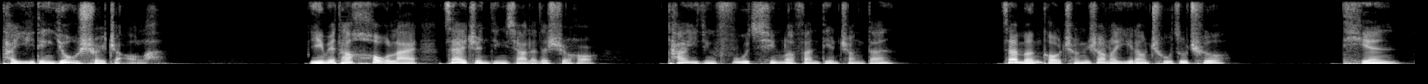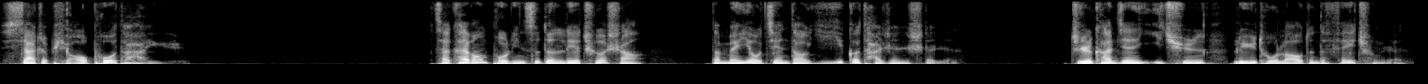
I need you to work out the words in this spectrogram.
他一定又睡着了，因为他后来再镇定下来的时候，他已经付清了饭店账单，在门口乘上了一辆出租车。天下着瓢泼大雨，在开往普林斯顿列车上，他没有见到一个他认识的人，只看见一群旅途劳顿的费城人。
